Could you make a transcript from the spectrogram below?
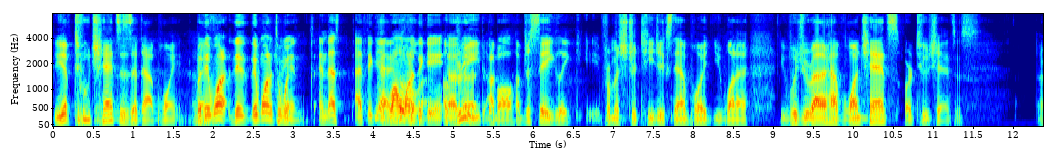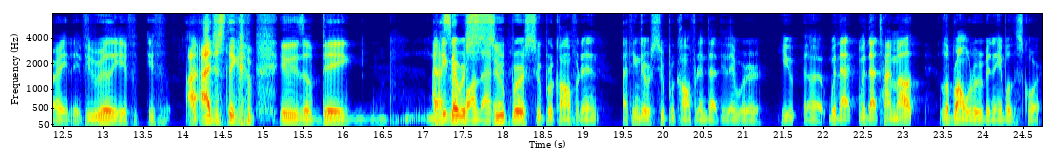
you have two chances at that point. but they want they, they wanted to win, and that's I think Yeah, LeBron no, wanted no, the game. uh, the- Agreed. the, I'm. I'm just saying, like from a strategic standpoint, you want to. Would you rather have one chance or two chances? All right. If you really, if if I, I just think it was a big. I think they up were on that end. super super confident. I think they were super confident that they were you uh, with that with that timeout. LeBron would have been able to score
